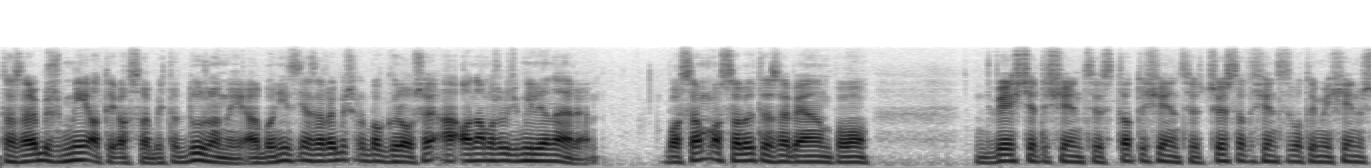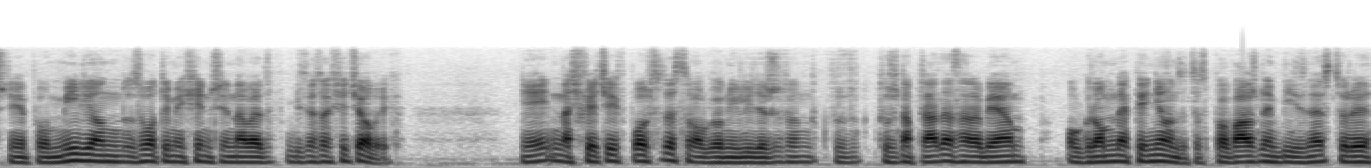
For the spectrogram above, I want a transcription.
to zarobisz mniej o tej osobie, to dużo mniej, albo nic nie zarobisz, albo grosze, a ona może być milionerem. Bo są osoby, które zarabiają po 200 tysięcy, 100 tysięcy, 300 tysięcy złotych miesięcznie, po milion złotych miesięcznie nawet w biznesach sieciowych. Nie? Na świecie i w Polsce też są ogromni liderzy, którzy, którzy naprawdę zarabiają ogromne pieniądze. To jest poważny biznes, który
